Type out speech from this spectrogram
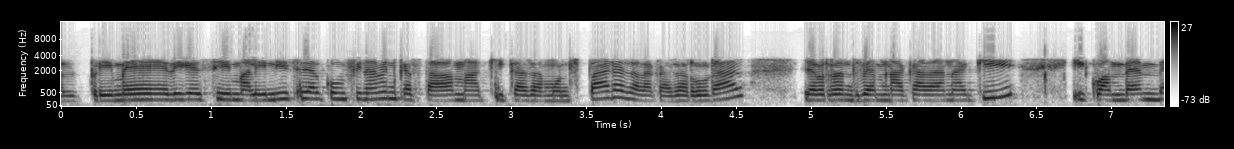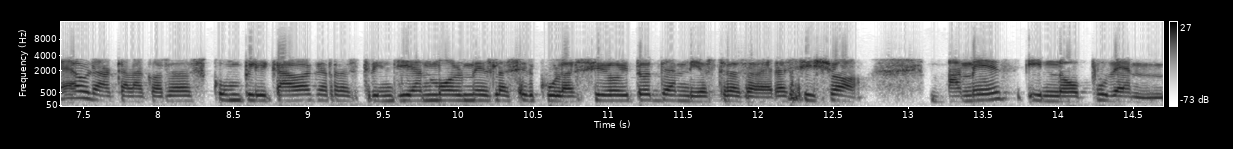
el primer, diguéssim, a l'inici del confinament, que estàvem aquí a casa amb uns pares, a la casa rural, llavors ens vam anar quedant aquí i quan vam veure que la cosa es complicava, que es restringien molt més la circulació i tot, vam dir, ostres, a veure si això va més i no podem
